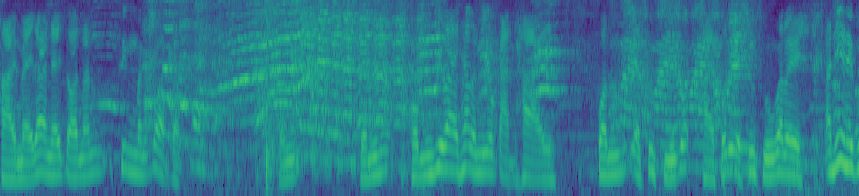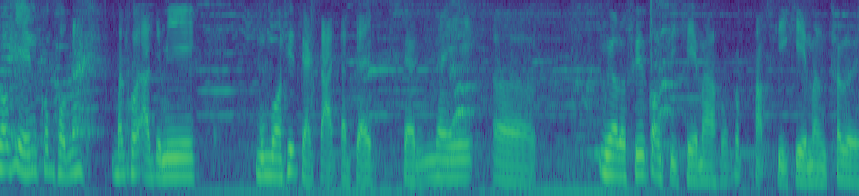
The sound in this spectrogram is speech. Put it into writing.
ถ่ายใหม่ได้ในตอนนั้น ซึ่งมันก็แบบผม ผมผมคิดว่าถ้าเรามีโอกาสถ่ายความละเอียดสูงๆก็ถ่ายความละเอียดสูงๆก็เลย อันนี้ในความคิดเห็นของผมนะบางคนอาจจะมีมุมมองที่แตกต่างกันแต่แต่ในเอ่อเมื่อเราซื้อกล้อง 4K มาผมก็ปรับ 4K มันซะเลย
